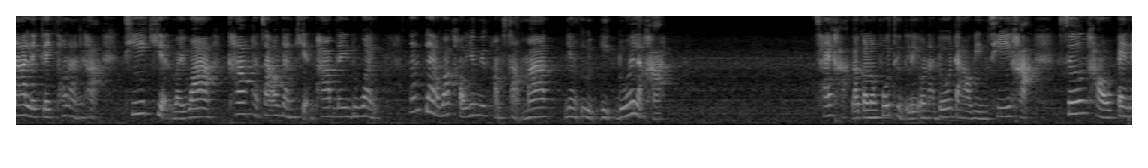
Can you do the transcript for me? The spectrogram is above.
หน้าเล็ก ๆ เท่านั้นค่ะ ที่เขียนไว้ว่าข้าพระเจ้ายังเขียนภาพได้ด้วย นั่นแปลว่าเขายังมีความสามารถอย่างอื่นอีกด้วยเหรอคะ ช่ค่ะเรากำลังพูดถึงเลโอนาร์โด ดาวินชีค่ะ ซึ่งเขาเป็น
